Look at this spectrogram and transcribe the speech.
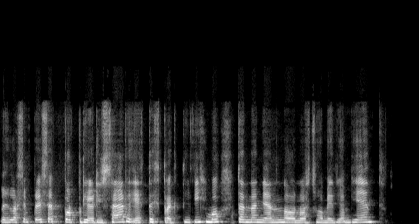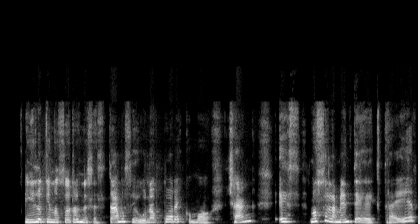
las empresas por priorizar este extractivismo están dañando nuestro medio ambiente. Y lo que nosotros necesitamos, según autores como Chang, es no solamente extraer,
